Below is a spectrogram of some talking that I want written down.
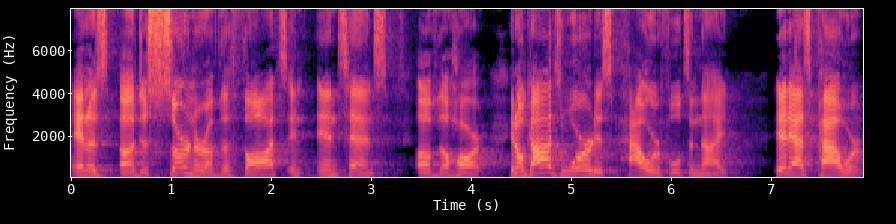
and is a discerner of the thoughts and intents of the heart. You know, God's Word is powerful tonight. It has power.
